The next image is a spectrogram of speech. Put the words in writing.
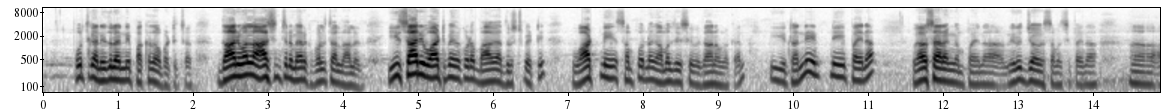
పూర్తిగా నిధులన్నీ పక్కదో పట్టించారు. దానివల్ల ఆశించిన మేరకు ఫలితాలు రాలేదు. ఈసారి వాటి మీద కూడా బాగా దృష్టి పెట్టి వాటిని సంపూర్ణంగా అమలు చేసే విధానంలో కానీ వీటన్నింటిని పైన వ్యవసాయ రంగం పైన నిరుద్యోగ సమస్య పైన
